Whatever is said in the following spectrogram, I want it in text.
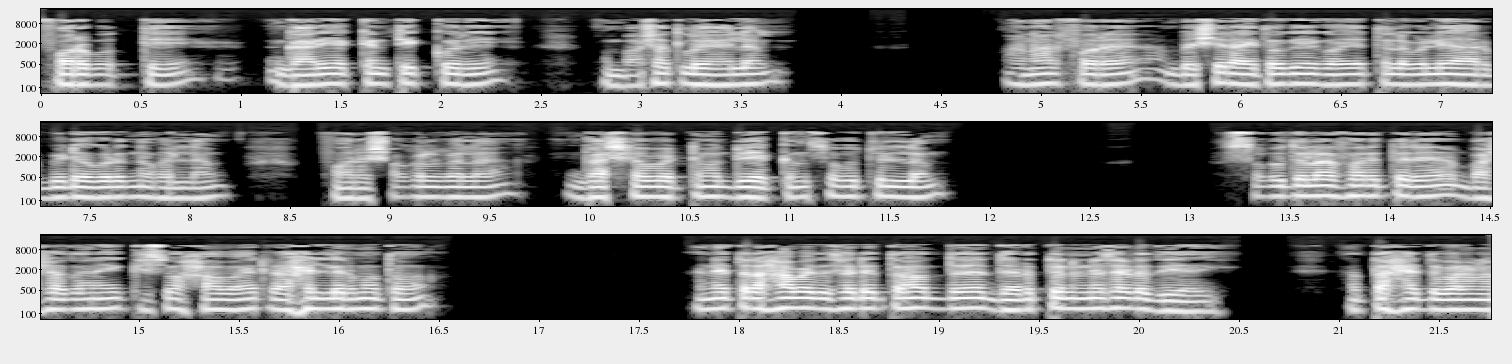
পরবর্তী গাড়ি একখান ঠিক করি। বাসাত লই আইলাম আনার পরে বেশি রাইতো গিয়ে গিয়ে তাহলে বলি আর ভিডিও করে না ফেললাম পরে সকালবেলা ঘাস খাবার টাইমে দুই একখান ছবি তুললাম। ছবি তোলার পরে তেরে বাসা টানে কিছু হাওয়াই রাহাইলের মতো। মানে তারা হাওয়াইতে সাইডে তো দেড় তো নিনে সাইডে দিয়াই আর তা হাইতে পারে না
